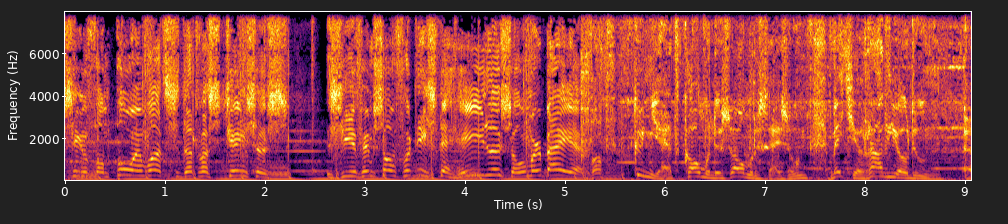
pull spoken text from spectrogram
Single van Paul en Watts, dat was Changes. ZFM Zandvoort is de hele zomer bij je. Wat kun je het komende zomerseizoen met je radio doen? Eh,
